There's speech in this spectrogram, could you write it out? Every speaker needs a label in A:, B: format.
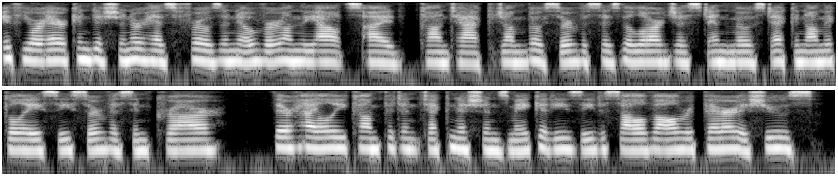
A: If your air conditioner has frozen over on the outside, contact Jumbo Services, the largest and most economical AC service in Kharar. Their highly competent technicians make it easy to solve all repair issues.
